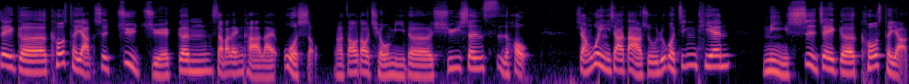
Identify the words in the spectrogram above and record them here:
这个 Kostyak 是拒绝跟萨巴伦卡来握手啊，遭到球迷的嘘声四后。想问一下大叔，如果今天你是这个 Costayak，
